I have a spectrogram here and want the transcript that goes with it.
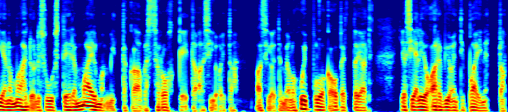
hieno mahdollisuus tehdä maailman mittakaavassa rohkeita asioita. asioita. Meillä on huippuluokan opettajat ja siellä ei ole arviointipainetta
